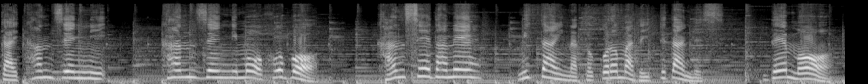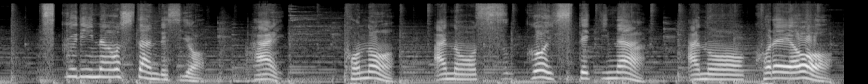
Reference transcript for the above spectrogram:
回完全に完全にもうほぼ完成だねみたいなところまで行ってたんです。でも作り直したんですよ。はい。このあのすっごい素敵なあのこれを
